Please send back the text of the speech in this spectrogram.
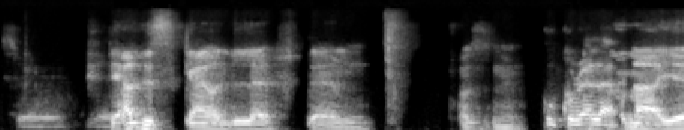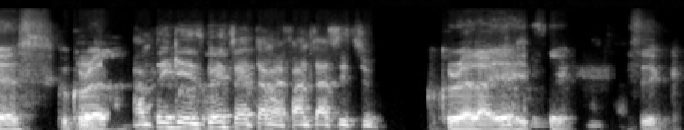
So They have this guy on the left. Um, what's his name? Cucurella. Ah, yes, Cucurella. I'm thinking he's going to enter my fantasy too. Cucurella. Yeah, he's sick. Sick.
